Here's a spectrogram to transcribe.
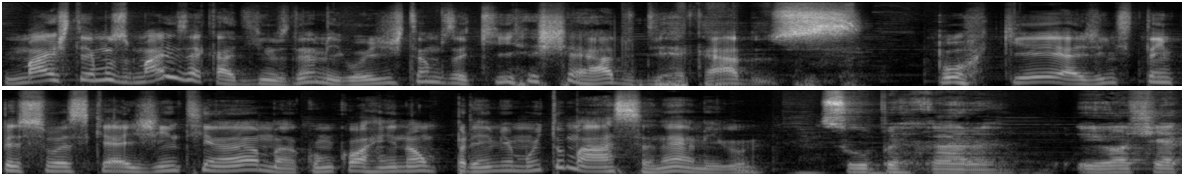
Mas temos mais recadinhos, né, amigo? Hoje estamos aqui recheados de recados. Porque a gente tem pessoas que a gente ama concorrendo a um prêmio muito massa, né, amigo? Super, cara. Eu achei,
